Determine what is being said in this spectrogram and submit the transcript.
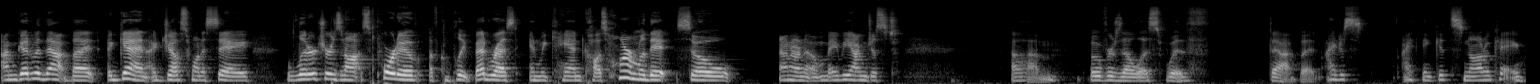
I'm good with that, but again, I just want to say literature is not supportive of complete bed rest and we can cause harm with it. So I don't know, maybe I'm just um, overzealous with that, but I just I think it's not okay.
